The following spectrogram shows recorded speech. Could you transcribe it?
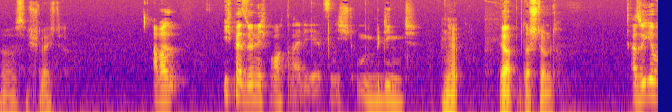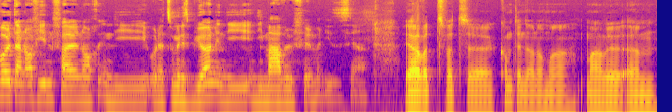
Das ist nicht schlecht. Aber ich persönlich brauche 3D jetzt nicht unbedingt. Ja, ja das stimmt. Also ihr wollt dann auf jeden Fall noch in die, oder zumindest Björn in die, in die Marvel-Filme dieses Jahr. Ja, was was äh, kommt denn da nochmal? Marvel, ähm,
